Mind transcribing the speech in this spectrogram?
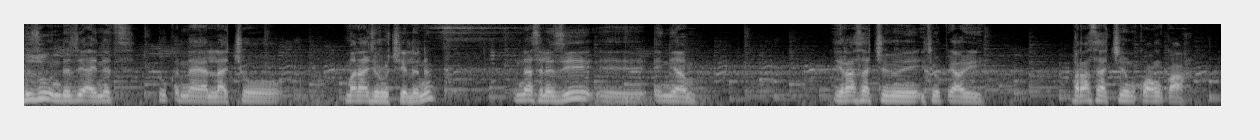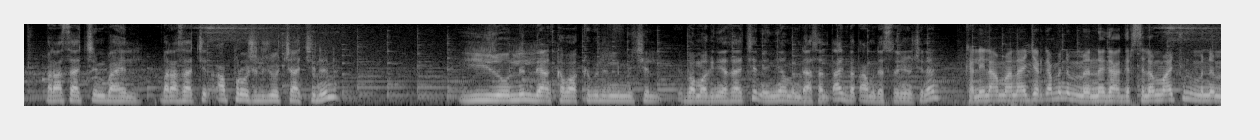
ብዙ እንደዚህ አይነት እውቅና ያላቸው ማናጀሮች የለንም እና ስለዚህ እኛም የራሳችን ኢትዮጵያዊ በራሳችን ቋንቋ፣ በራሳችን ባህል፣ በራሳችን approach ልጆቻችንን ይዞልን ሊያንከባክብልን የሚችል በማግኘታችን እኛም እንደ አሰልጣኝ በጣም ደስተኞች ነን። ከሌላ ማናጀር ጋር ምንም መነጋገር ስለማይችሉ ምንም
